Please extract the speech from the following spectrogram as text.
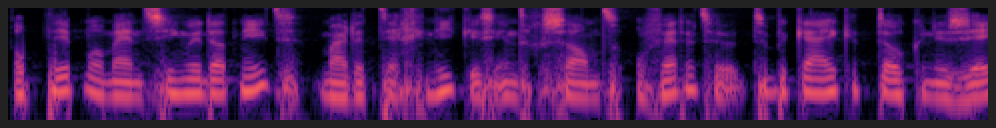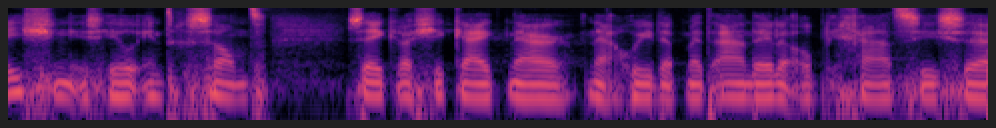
op dit moment zien we dat niet, maar de techniek is interessant om verder te, te bekijken. Tokenization is heel interessant. Zeker als je kijkt naar nou, hoe je dat met aandelen, obligaties. eh,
